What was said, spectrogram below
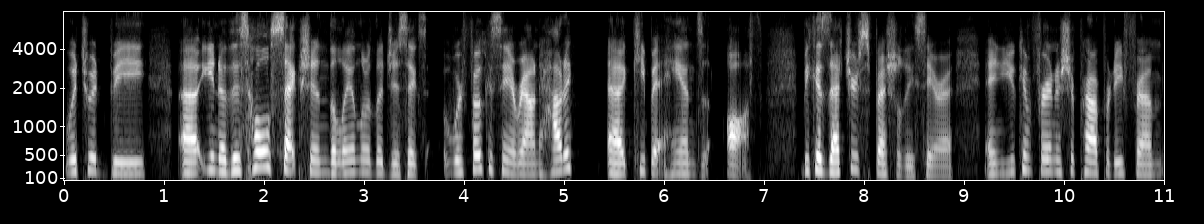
which would be, uh, you know, this whole section, the landlord logistics. We're focusing around how to uh, keep it hands off because that's your specialty, Sarah. And you can furnish a property from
